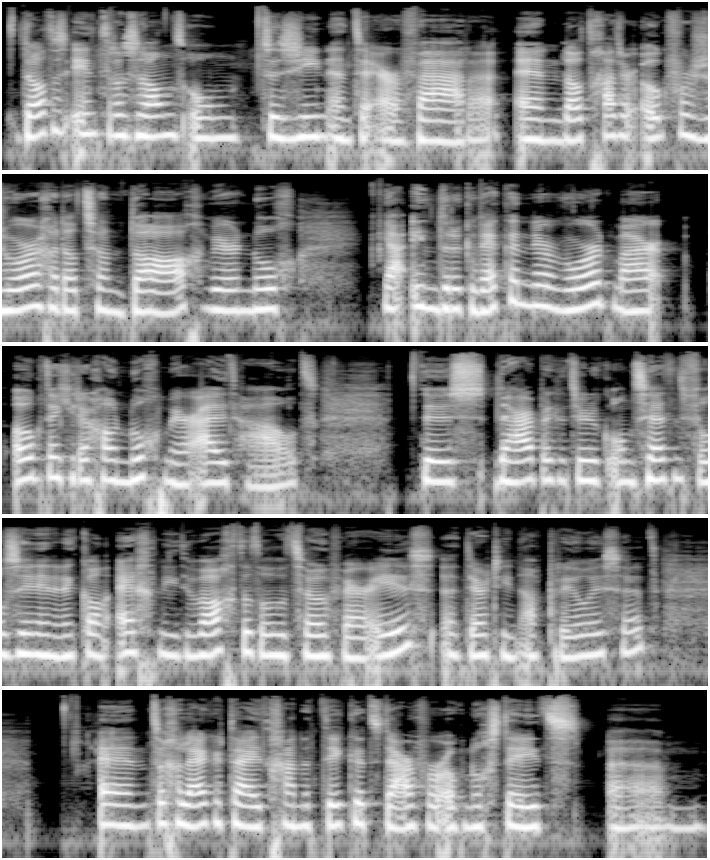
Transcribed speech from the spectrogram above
Dat is interessant om te zien en te ervaren. En dat gaat er ook voor zorgen dat zo'n dag weer nog ja, indrukwekkender wordt, maar ook dat je er gewoon nog meer uithaalt. Dus daar heb ik natuurlijk ontzettend veel zin in. En ik kan echt niet wachten tot het zover is. 13 eh, april is het. En tegelijkertijd gaan de tickets daarvoor ook nog steeds. Um,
